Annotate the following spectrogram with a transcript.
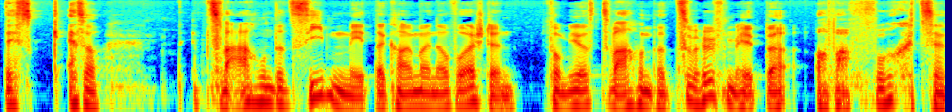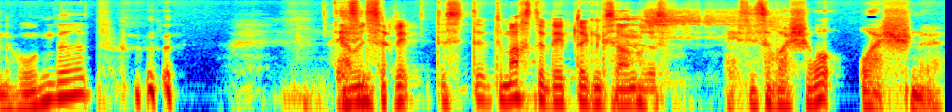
Das, also 207 Meter kann ich mir noch vorstellen. Von mir aus 212 Meter, aber 1500? Das ja, ist, das, das, du machst den Lebtag nichts anderes. Es ist aber schon arschschnell.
